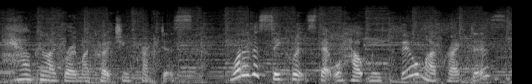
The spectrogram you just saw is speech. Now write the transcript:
how can I grow my coaching practice? What are the secrets that will help me fill my practice?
